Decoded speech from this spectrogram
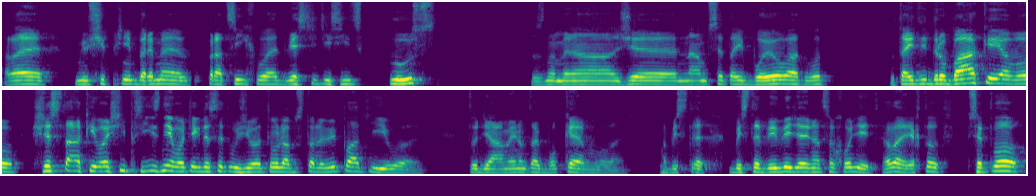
ale my všichni bereme v pracích, vole, 200 tisíc plus, to znamená, že nám se tady bojovat o, o tady ty drobáky a o šestáky vaší přízně, o těch deset uživatelů nám se to nevyplatí, vole. To děláme jenom tak bokem, vole. Abyste, abyste vy věděli, na co chodit. Hele, jak to přeplo,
